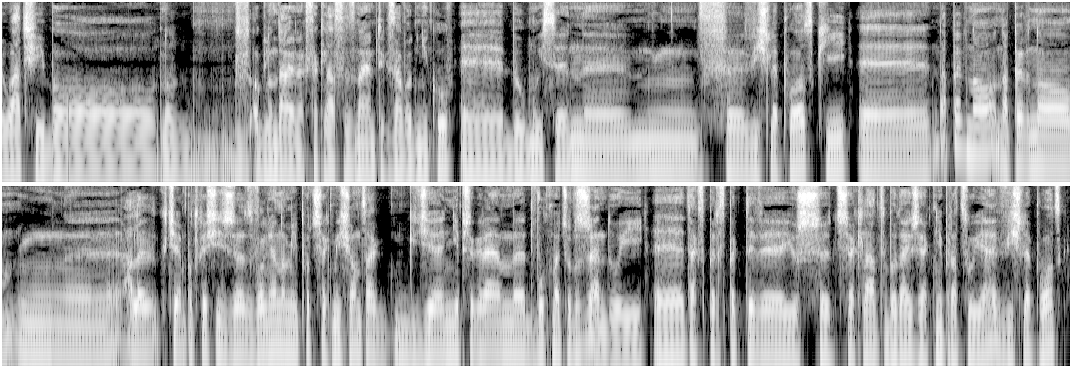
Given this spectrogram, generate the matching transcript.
łatwiej, bo no, oglądałem Ekstraklasy, znałem tych zawodników. E, był mój syn e, w Wiśle Płocki. E, na pewno, na pewno, mm, ale chciałem podkreślić, że zwolniono mi po trzech miesiącach, gdzie nie przegrałem dwóch meczów z rzędu i tak z perspektywy już trzech lat bodajże jak nie pracuję w Wiśle Płock,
